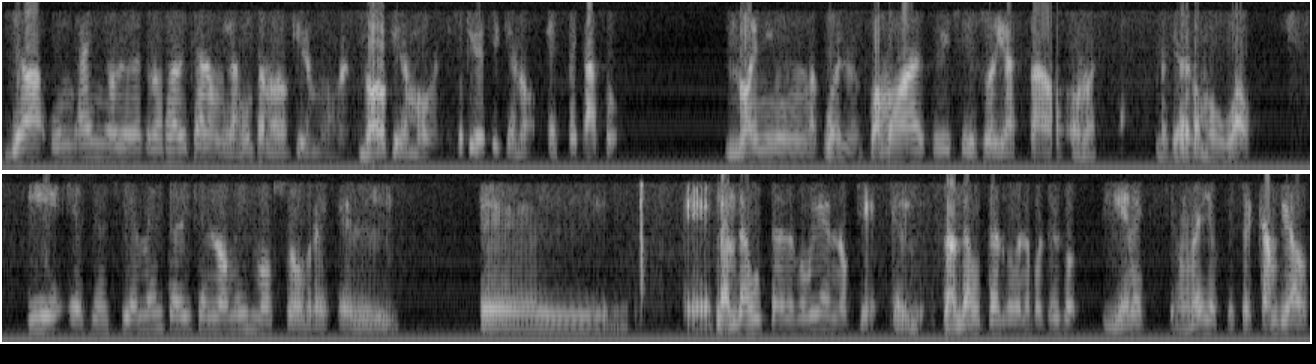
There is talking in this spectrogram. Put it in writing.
lleva un año desde que lo radicaron y la Junta no lo quiere mover, no lo quiere mover. Eso quiere decir que no, en este caso no hay ningún acuerdo. Vamos a decidir si eso ya está o no está. Me quedé como wow. Y esencialmente dicen lo mismo sobre el, el eh, plan de ajuste del gobierno, que el plan de ajuste del gobierno de Puerto Rico tiene, según ellos, que ser cambiado,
